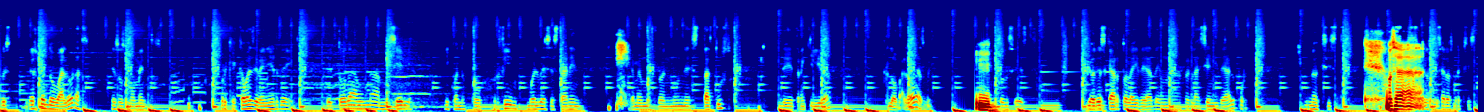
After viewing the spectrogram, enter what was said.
pues es cuando valoras esos momentos. Porque acabas de venir de, toda una miseria. Y cuando por, fin vuelves a estar en, llamémoslo, en un estatus de tranquilidad, pues lo valoras, güey. Mm. Entonces, yo descarto la idea de una relación ideal porque no existe. O sea, los sinceros no existen.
